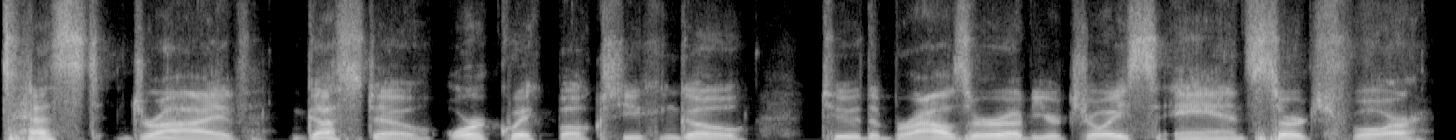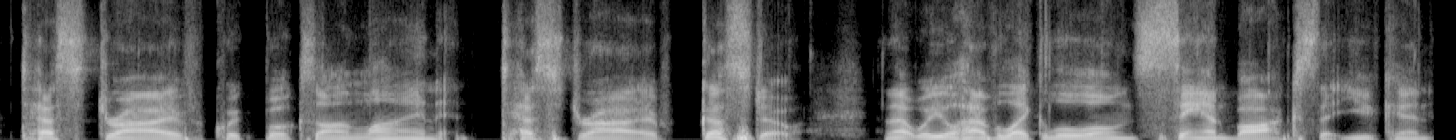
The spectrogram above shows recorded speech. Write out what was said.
test drive Gusto or QuickBooks, you can go to the browser of your choice and search for test drive QuickBooks Online and test drive Gusto. And that way you'll have like a little own sandbox that you can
